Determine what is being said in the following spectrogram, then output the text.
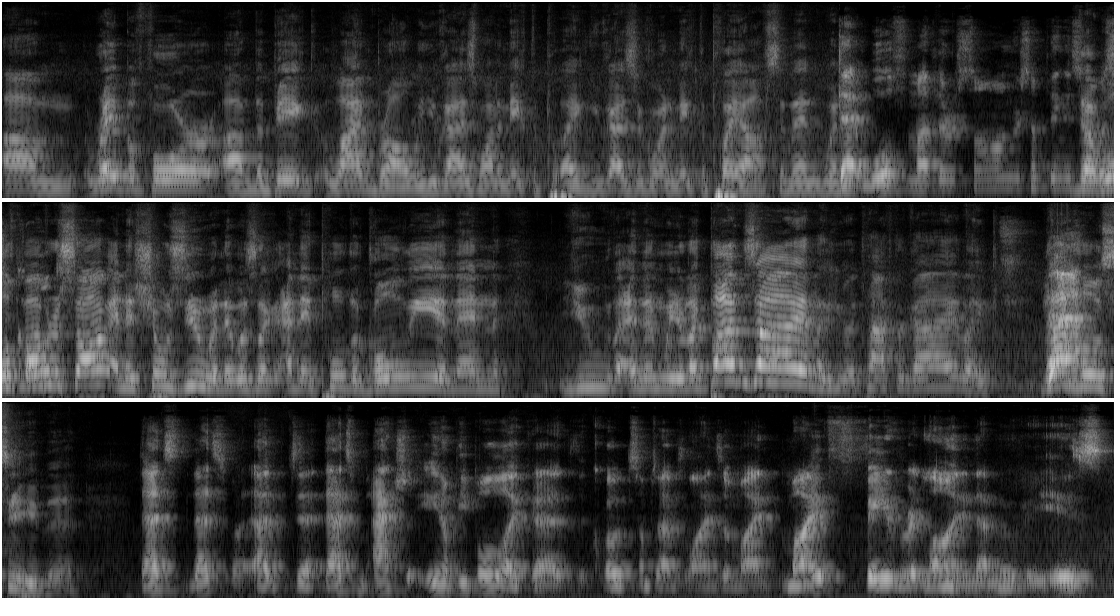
um, right before um, the big line brawl, where you guys want to make the like you guys are going to make the playoffs, and then when That Wolf Mother song or something. Is the Wolf? Mother song, and it shows you, and it was like, and they pull the goalie, and then you, and then when you're like bonsai, and like you attack the guy, like that whole scene. That's that's uh, that's actually you know people like uh, quote sometimes lines of mine. My favorite line in that movie is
